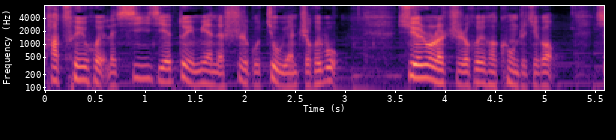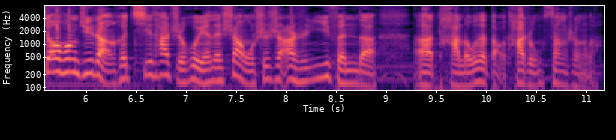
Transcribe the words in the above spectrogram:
它摧毁了西街对面的事故救援指挥部，削弱了指挥和控制机构。消防局长和其他指挥员在上午十时二十一分的啊塔楼的倒塌中丧生了，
